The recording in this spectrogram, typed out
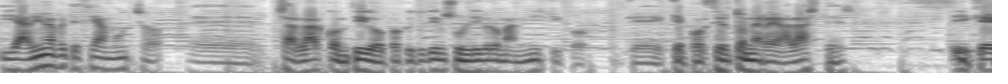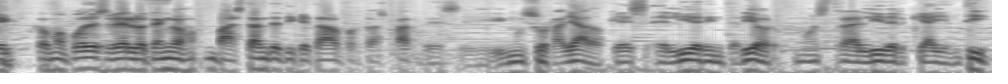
Y a mí me apetecía mucho eh, charlar contigo, porque tú tienes un libro magnífico, que, que, por cierto me regalaste, y que como puedes ver lo tengo bastante etiquetado por todas partes y muy subrayado, que es El líder interior, muestra el líder que hay en ti.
